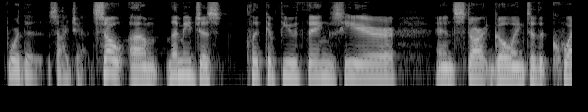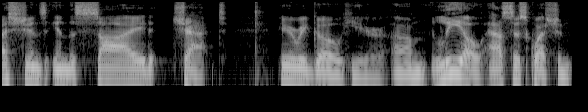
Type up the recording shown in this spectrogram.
for the side chat. So um, let me just click a few things here and start going to the questions in the side chat. Here we go here. Um, Leo asks this question.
